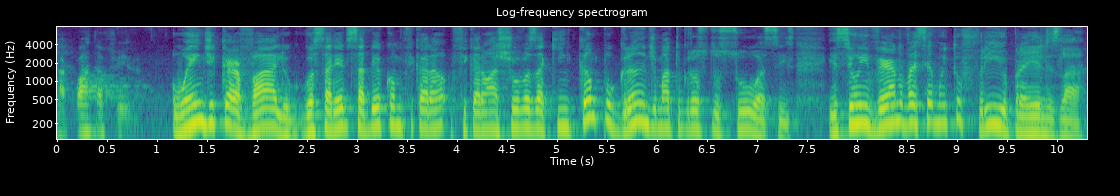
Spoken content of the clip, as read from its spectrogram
na quarta-feira. O Andy Carvalho gostaria de saber como ficarão, ficarão as chuvas aqui em Campo Grande, Mato Grosso do Sul, Assis. E se o inverno vai ser muito frio para eles lá?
